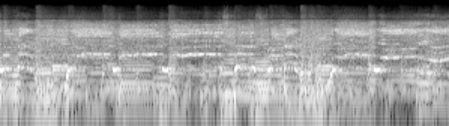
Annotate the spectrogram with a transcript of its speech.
Yeah, yeah, yeah.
